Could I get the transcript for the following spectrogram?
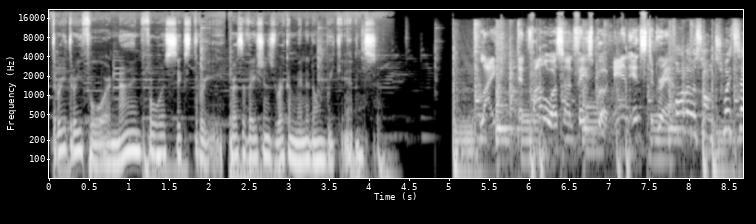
334 9463. Reservations recommended on weekends. Like and follow us on Facebook and Instagram. Follow us on Twitter,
